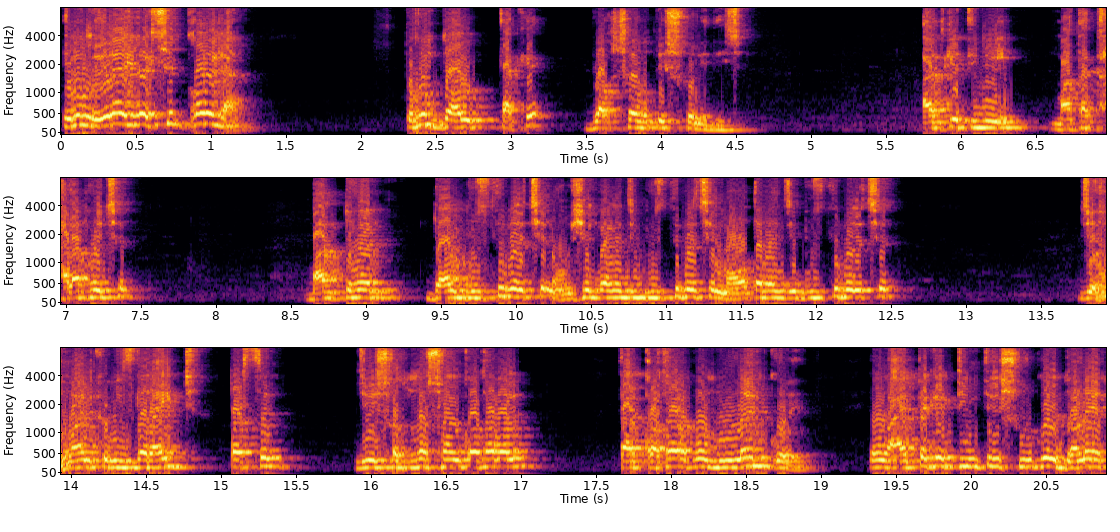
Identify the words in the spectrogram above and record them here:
এবং এরা ইলেকশন করে না। তখন দল তাকে ব্লক সভাপতি সরিয়ে দিয়েছে। আজকে তিনি মাথা খারাপ হয়েছেন। বাধ্য হয়ে দল বুঝতে পেরেছেন, অভিষেক ব্যানার্জি বুঝতে পেরেছেন, মমতা ব্যানার্জি বুঝতে পেরেছেন যে Humayun Kabir is the right person যে সততার সঙ্গে কথা বলেন, তার কথার উপর মূল্যায়ন করে এবং আইপ্যাকের টিম থেকে শুরু করে দলের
